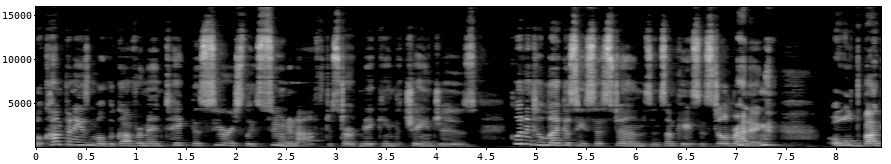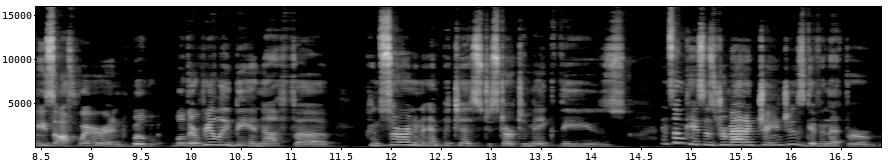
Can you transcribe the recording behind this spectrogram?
will companies and will the government take this seriously soon enough to start making the changes, including to legacy systems, in some cases still running old buggy software? And will, will there really be enough uh, concern and impetus to start to make these in some cases, dramatic changes, given that for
